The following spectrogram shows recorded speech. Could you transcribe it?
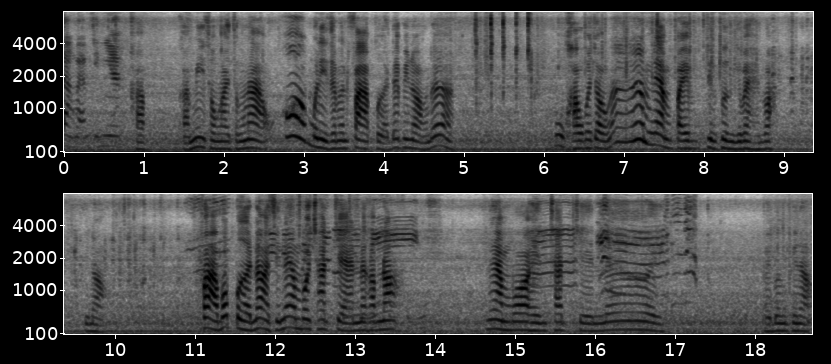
ต่างแบบจริงเนี่ยครับก็มีทงไงทงหน้าโอ้มื้อนี้ถ้ามันฟ้าเปิดได้อพี่น้องเด้อภูเขากระเจองามแนมไปจึงพึ่งอยู่ไหมเห็นปะพี่น้อง ฟ้าบ่เปิดเนาะอาจสิแนมบ่ชัดแจนนะครับเนาะแนมบ่เห็นชัดเจนเลย ไปเบิ่งพี่น้อง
